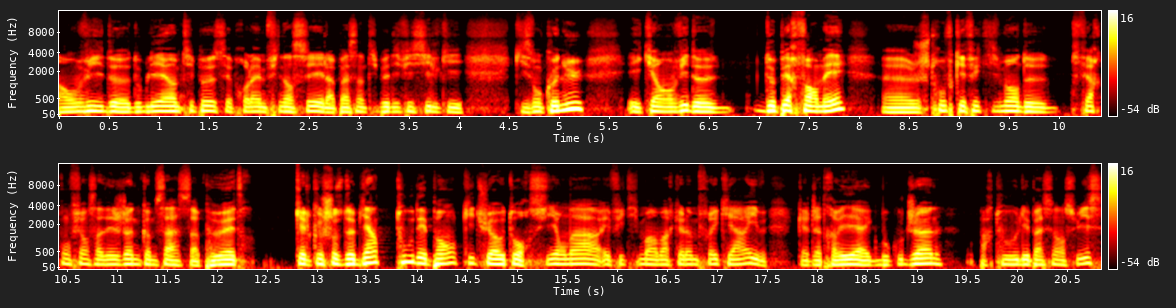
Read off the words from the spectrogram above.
envie d'oublier un petit peu ses problèmes financiers et la passe un petit peu difficile qui- qu'ils ont connue et qui a envie de, de performer. Euh, je trouve qu'effectivement, de faire confiance à des jeunes comme ça, ça peut être quelque chose de bien. Tout dépend qui tu as autour. Si on a effectivement un Markel Humphrey qui arrive, qui a déjà travaillé avec beaucoup de jeunes, partout où il est passé en Suisse,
